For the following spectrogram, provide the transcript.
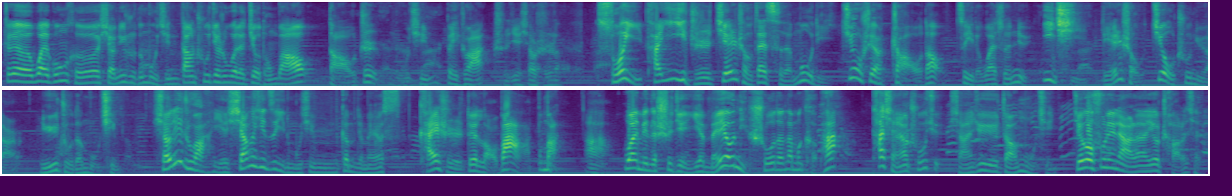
这个外公和小女主的母亲当初就是为了救同胞，导致母亲被抓，直接消失了。所以他一直坚守在此的目的，就是要找到自己的外孙女，一起联手救出女儿，女主的母亲。小女主啊，也相信自己的母亲根本就没有死，开始对老爸不满啊。外面的世界也没有你说的那么可怕，她想要出去，想要去找母亲，结果父女俩呢又吵了起来。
